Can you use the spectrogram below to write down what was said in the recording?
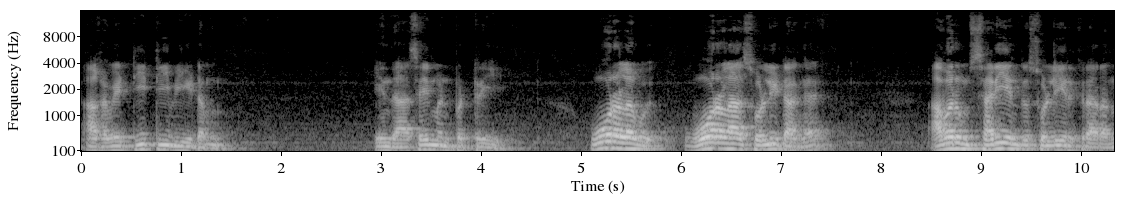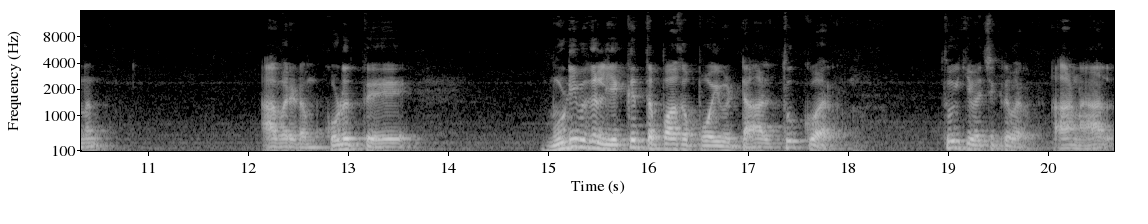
ஆகவே டிடிவியிடம் இந்த அசைன்மெண்ட் பற்றி ஓரளவு ஓரலாக சொல்லிட்டாங்க. அவரும் சரி என்று சொல்லியிருக்கிறார் அண்ணன். அவரிடம் கொடுத்து முடிவுகள் எக்குத்தப்பாக போய்விட்டால் தூக்குவார். தூக்கி வச்சுக்கிறவர் ஆனால்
